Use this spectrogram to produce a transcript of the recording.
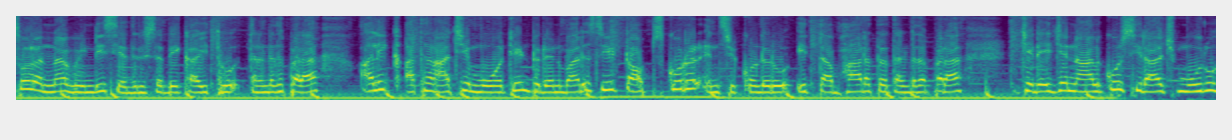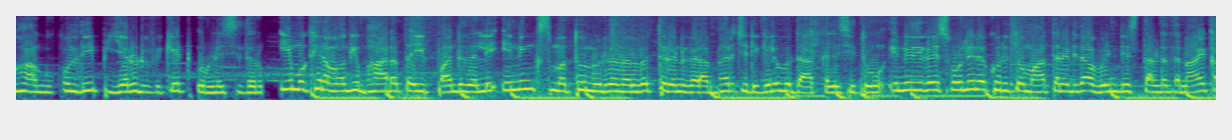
ಸೋಲನ್ನ ವಿಂಡೀಸ್ ಎದುರಿಸಬೇಕಾಯಿತು. ತಂಡದ ಪರ ಅಲಿಕ್ ಅಥನಾಚೆ ಮೂವತ್ತೆಂಟು ರನ್ ಬಾರಿಸಿ ಟಾಪ್ ಸ್ಕೋರರ್ ಎನಿಸಿಕೊಂಡರು. ಇತ್ತ ಭಾರತ ತಂಡದ ಪರ ಜಡೇಜಾ ನಾಲ್ಕು, ಸಿರಾಜ್ ಮೂರು ಹಾಗೂ ಕುಲ್ದೀಪ್ ಎರಡು ವಿಕೆಟ್ ಉರುಳಿಸಿದರು. ಈ ಮುಖ್ಯವಾಗಿ ಭಾರತ ಈ ಪಂದ್ಯದಲ್ಲಿ ಇನ್ನಿಂಗ್ಸ್ ಮತ್ತು ನೂರ ನಲವತ್ತು ರನ್ಗಳ ಭರ್ಜರಿ ಗೆಲುವು ದಾಖಲಿಸಿತು. ಇನ್ನು ಸೋಲಿನ ಕುರಿತು ಮಾತನಾಡಿದ ವಿಂಡೀಸ್ ತಂಡದ ನಾಯಕ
